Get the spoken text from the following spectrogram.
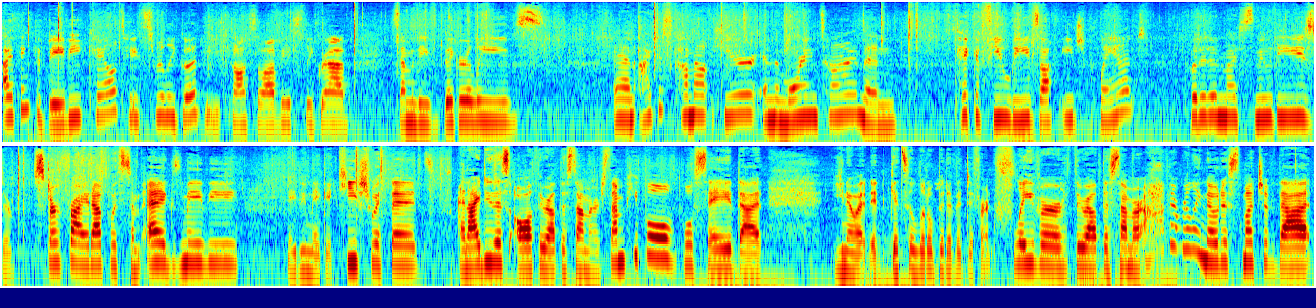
I think the baby kale tastes really good, but you can also obviously grab some of these bigger leaves. And I just come out here in the morning time and pick a few leaves off each plant, put it in my smoothies or stir fry it up with some eggs maybe, maybe make a quiche with it. And I do this all throughout the summer. Some people will say that you know, it, it, gets a little bit of a different flavor throughout the summer. I haven't really noticed much of that,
